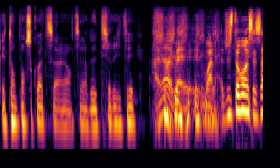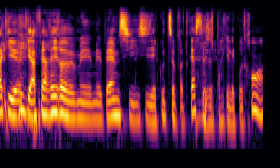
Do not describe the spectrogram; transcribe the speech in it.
Et t'en penses quoi de ça Alors, ça a l'air de t'irriter. Ah non, ben, voilà, justement, c'est ça qui, qui va faire rire mes, mes PM s'ils écoutent ce podcast, et j'espère qu'ils l'écouteront. hein.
